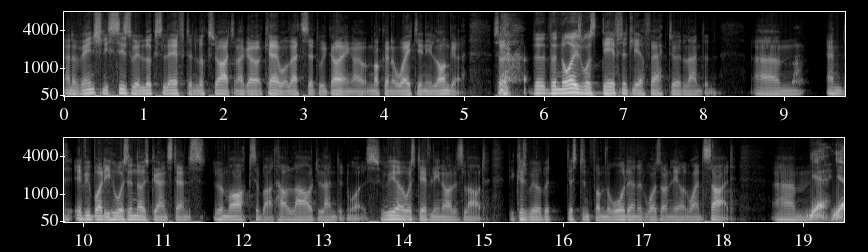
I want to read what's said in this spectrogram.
and eventually Sizwe looks left and looks right, and I go, "Okay, well that's it. We're going. I'm not going to wait any longer." So the the noise was definitely a factor in London. Um, and everybody who was in those grandstands remarks about how loud London was. Rio was definitely not as loud because we were a bit distant from the water and it was only on one side. Um, yeah, yeah,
